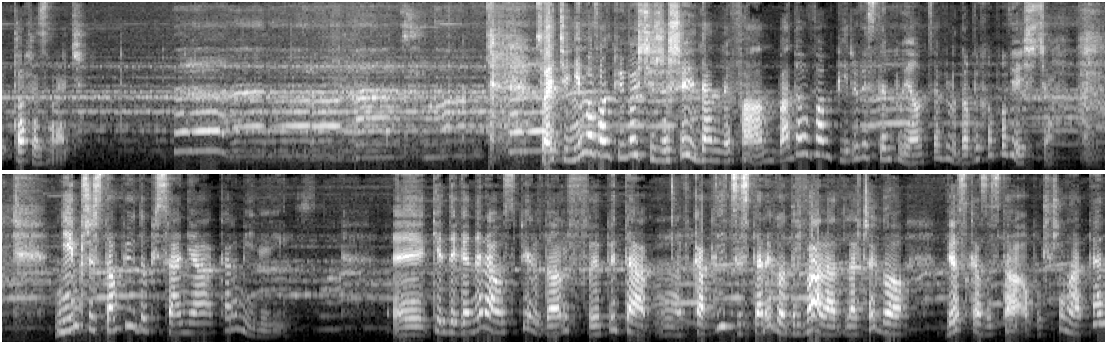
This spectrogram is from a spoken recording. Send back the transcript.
y, trochę znać. Słuchajcie, nie ma wątpliwości, że Sheridan Fan badał wampiry występujące w ludowych opowieściach. Nim przystąpił do pisania Karmilli. E, Kiedy generał Spieldorf pyta w kaplicy starego drwala, dlaczego wioska została opuszczona, ten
